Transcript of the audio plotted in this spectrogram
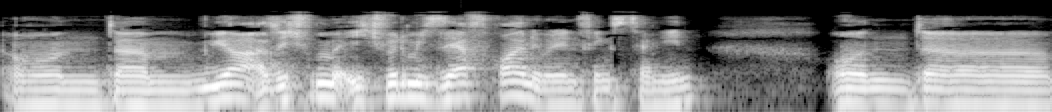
Und ähm, ja, also ich, ich würde mich sehr freuen über den Pfingsttermin. Und äh,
